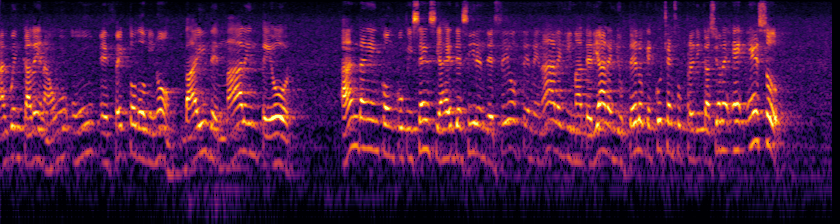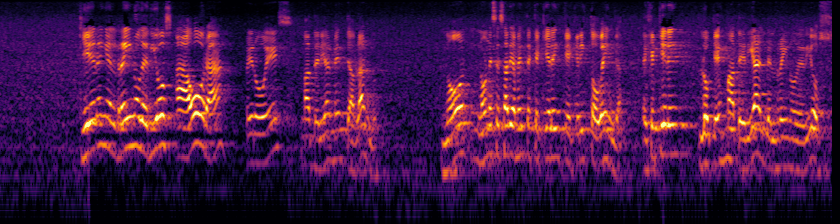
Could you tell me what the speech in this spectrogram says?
algo en cadena, un, un efecto dominó, va a ir de mal en peor. Andan en concupiscencias, es decir, en deseos terrenales y materiales, y usted lo que escucha en sus predicaciones es eso. Quieren el reino de Dios ahora, pero es materialmente hablando. No, no necesariamente es que quieren que Cristo venga, es que quieren lo que es material del reino de Dios.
